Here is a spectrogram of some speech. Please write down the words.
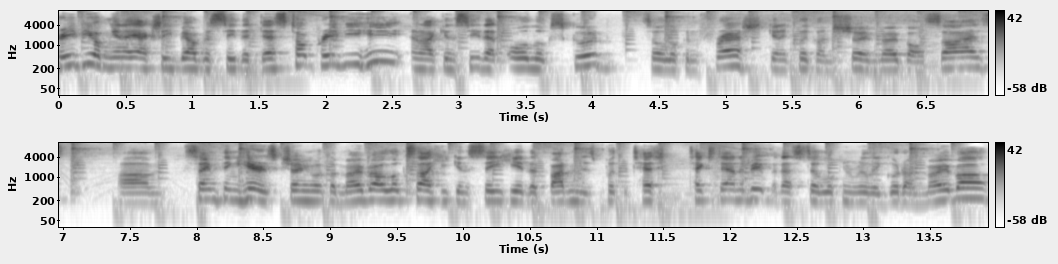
Preview, I'm going to actually be able to see the desktop preview here, and I can see that all looks good. It's all looking fresh. Going to click on show mobile size. Um, same thing here, it's showing what the mobile looks like. You can see here the button has put the text, text down a bit, but that's still looking really good on mobile.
